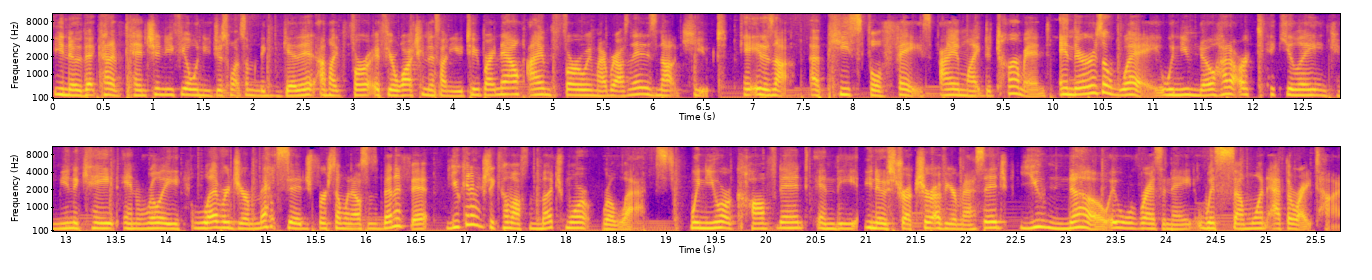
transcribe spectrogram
you know, that kind of tension you feel when you just want someone to get it. I'm like, for if you're watching this on YouTube right now, I'm furrowing my brows and it is not cute. Okay? It is not a peaceful face. I am like determined. And there is a way when you know how to articulate and communicate and really leverage your message for someone else's benefit, you can actually come off much more relaxed. When you are confident in the, you know, structure of your message, you know it will resonate with someone at the right time.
